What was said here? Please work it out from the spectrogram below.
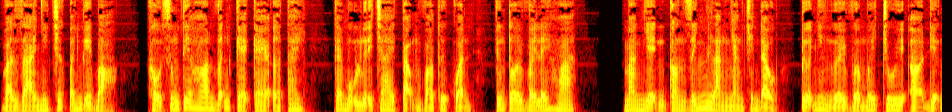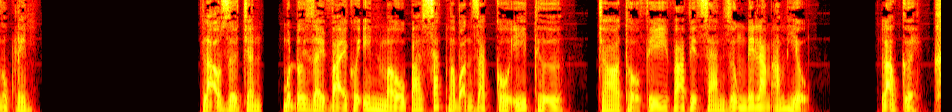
và dài như chiếc bánh lưỡi bò. Khẩu súng tia hon vẫn kè kè ở tay, cái mũ lưỡi chai tọng vào túi quần. Chúng tôi vây lấy hoa. Màng nhện còn dính lằng nhằng trên đầu, tựa như người vừa mới chui ở địa ngục lên. Lão giơ chân, một đôi giày vải có in màu ba sắc mà bọn giặc cố ý thử cho thổ phỉ và Việt gian dùng để làm ám hiệu. Lão cười.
